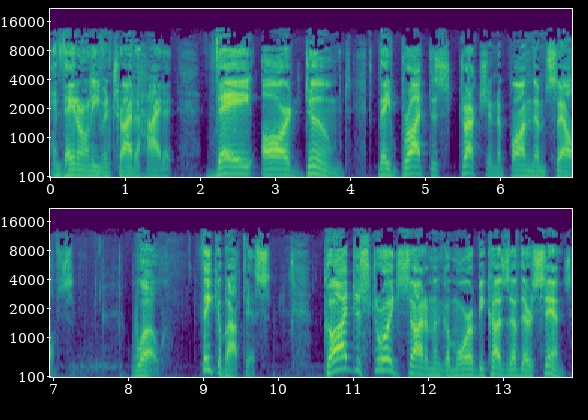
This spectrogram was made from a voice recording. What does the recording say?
and they don't even try to hide it. They are doomed. They've brought destruction upon themselves. Whoa. Think about this. God destroyed Sodom and Gomorrah because of their sins.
